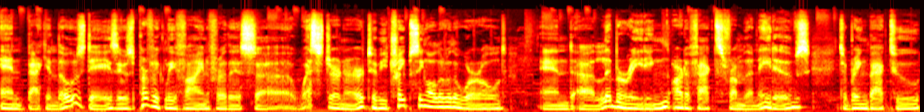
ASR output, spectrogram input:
And back in those days, it was perfectly fine for this uh, Westerner to be traipsing all over the world, and uh, liberating artifacts from the natives to bring back to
